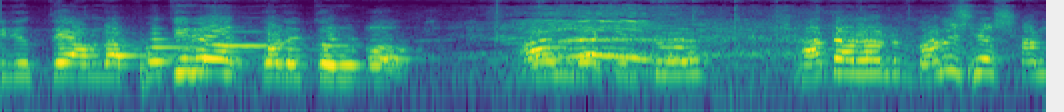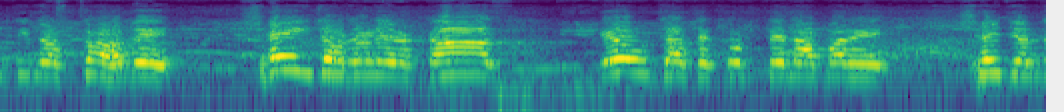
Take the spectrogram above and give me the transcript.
বিরুদ্ধে আমরা প্রতিরোধ গড়ে তুলব। আমরা কিন্তু সাধারণ মানুষের শান্তি নষ্ট হবে, সেই ধরনের কাজ কেউ যাতে করতে না পারে, সেই জন্য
